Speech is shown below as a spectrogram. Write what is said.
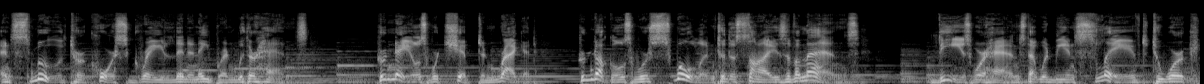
and smoothed her coarse gray linen apron with her hands. Her nails were chipped and ragged. Her knuckles were swollen to the size of a man's. These were hands that would be enslaved to work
